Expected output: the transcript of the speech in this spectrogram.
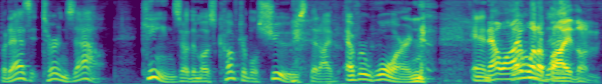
But as it turns out, Keens are the most comfortable shoes that I've ever worn. And now I want to buy them.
